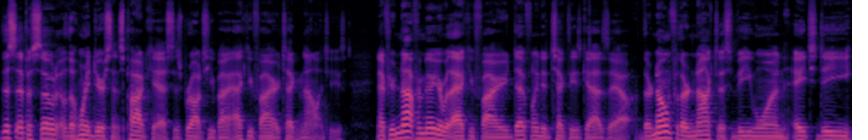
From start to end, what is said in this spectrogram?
This episode of the Horny Deer Sense podcast is brought to you by AccuFire Technologies. Now, if you're not familiar with AccuFire, you definitely need to check these guys out. They're known for their Noctis V1 HD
